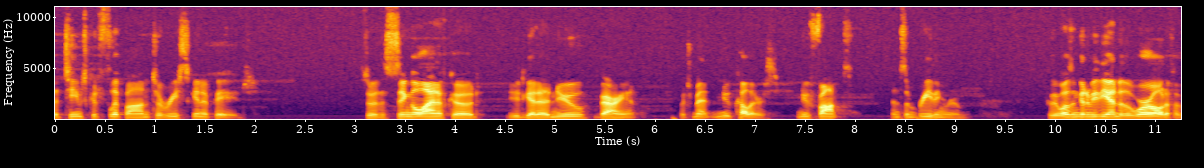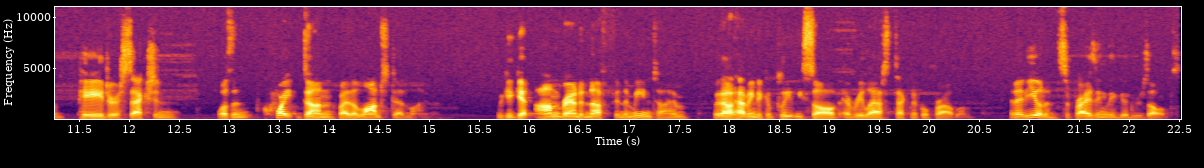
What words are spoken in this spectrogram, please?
that teams could flip on to reskin a page. So with a single line of code, you'd get a new variant, which meant new colors, new font, and some breathing room. Because it wasn't going to be the end of the world if a page or a section wasn't quite done by the launch deadline. We could get on-brand enough in the meantime without having to completely solve every last technical problem. And it yielded surprisingly good results.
